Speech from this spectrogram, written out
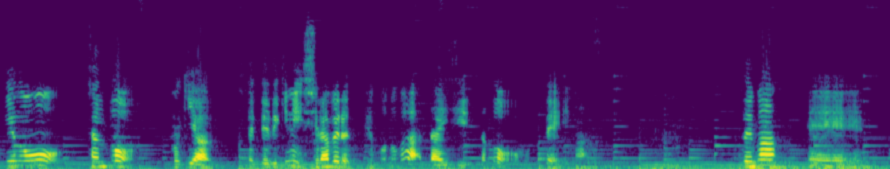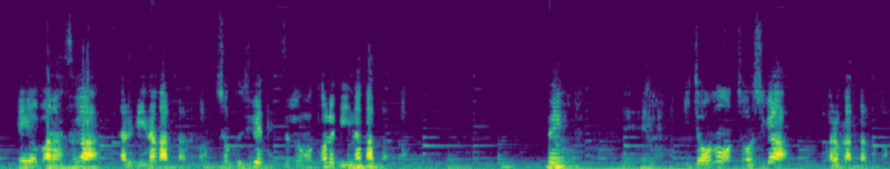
っていうのをちゃんと向き合う、徹底的に調べるっていうことが大事だと思っています。例えば、えー、栄養バランスが足りていなかったとか、食事で鉄分を取れていなかったとか、で、えー、胃腸の調子が悪かったとか、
